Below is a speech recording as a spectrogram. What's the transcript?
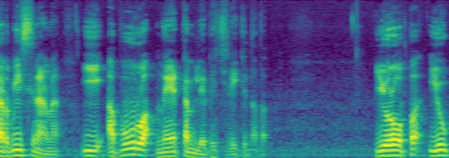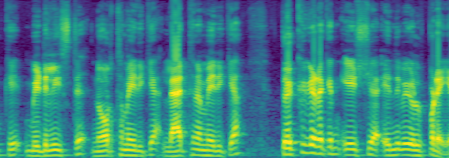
സർവീസിനാണ് ഈ അപൂർവ നേട്ടം ലഭിച്ചിരിക്കുന്നത്. Europe U K Middle East North America Latin America തെക്ക് കിഴക്കൻ ഏഷ്യ എന്നിവയുൾപ്പെടെ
